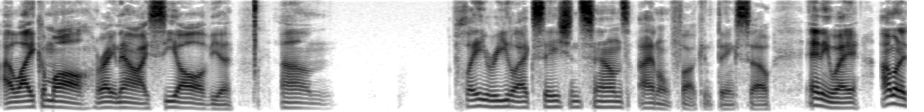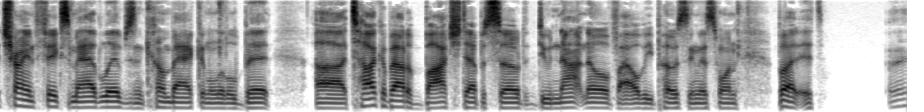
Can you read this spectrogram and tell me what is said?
I like them all right now. I see all of you. Um, play relaxation sounds? I don't fucking think so. Anyway, I'm gonna try and fix Mad Libs and come back in a little bit. Uh, talk about a botched episode. Do not know if I'll be posting this one, but it's uh,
